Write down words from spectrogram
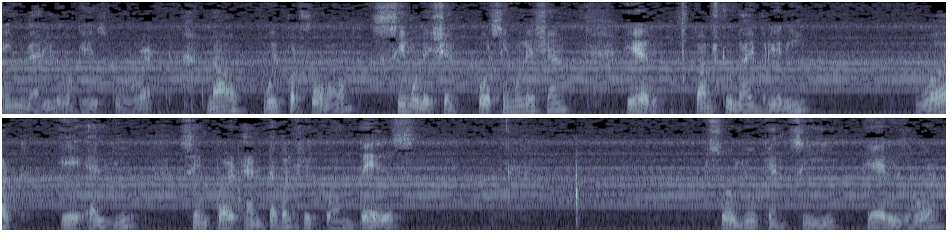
in Verilog is correct. Now we perform simulation. For simulation, here comes to library work ALU simple and double click on this. So you can see here is our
